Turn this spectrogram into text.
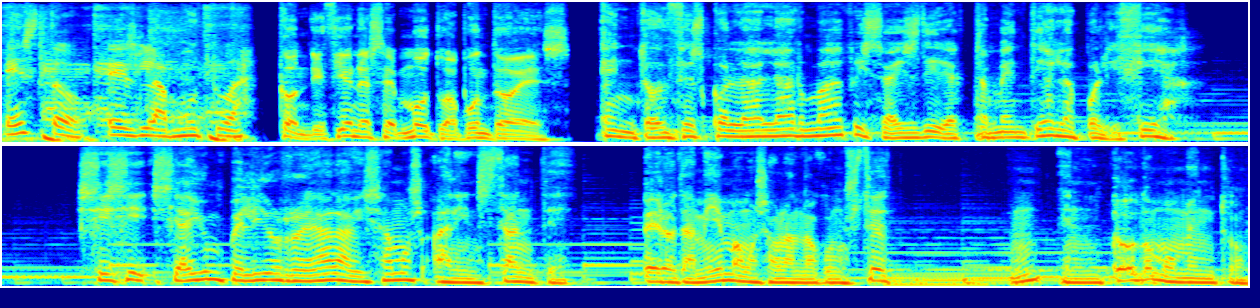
Esto es la mutua. Condiciones en mutua.es. Entonces con la alarma avisáis directamente a la policía. Sí, sí, si hay un peligro real avisamos al instante. Pero también vamos hablando con usted. ¿m? En todo momento.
